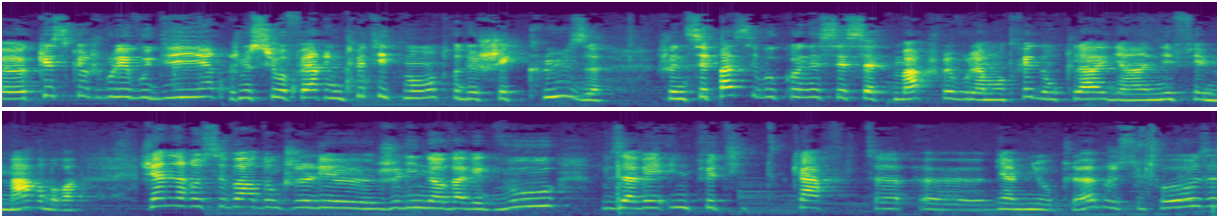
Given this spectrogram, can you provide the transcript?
Euh, qu'est-ce que je voulais vous dire? Je me suis offert une petite montre de chez Cluse. Je ne sais pas si vous connaissez cette marque, je vais vous la montrer. Donc là, il y a un effet marbre. Je viens de la recevoir, donc je l'innove avec vous. Vous avez une petite carte euh, bienvenue au club, je suppose.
